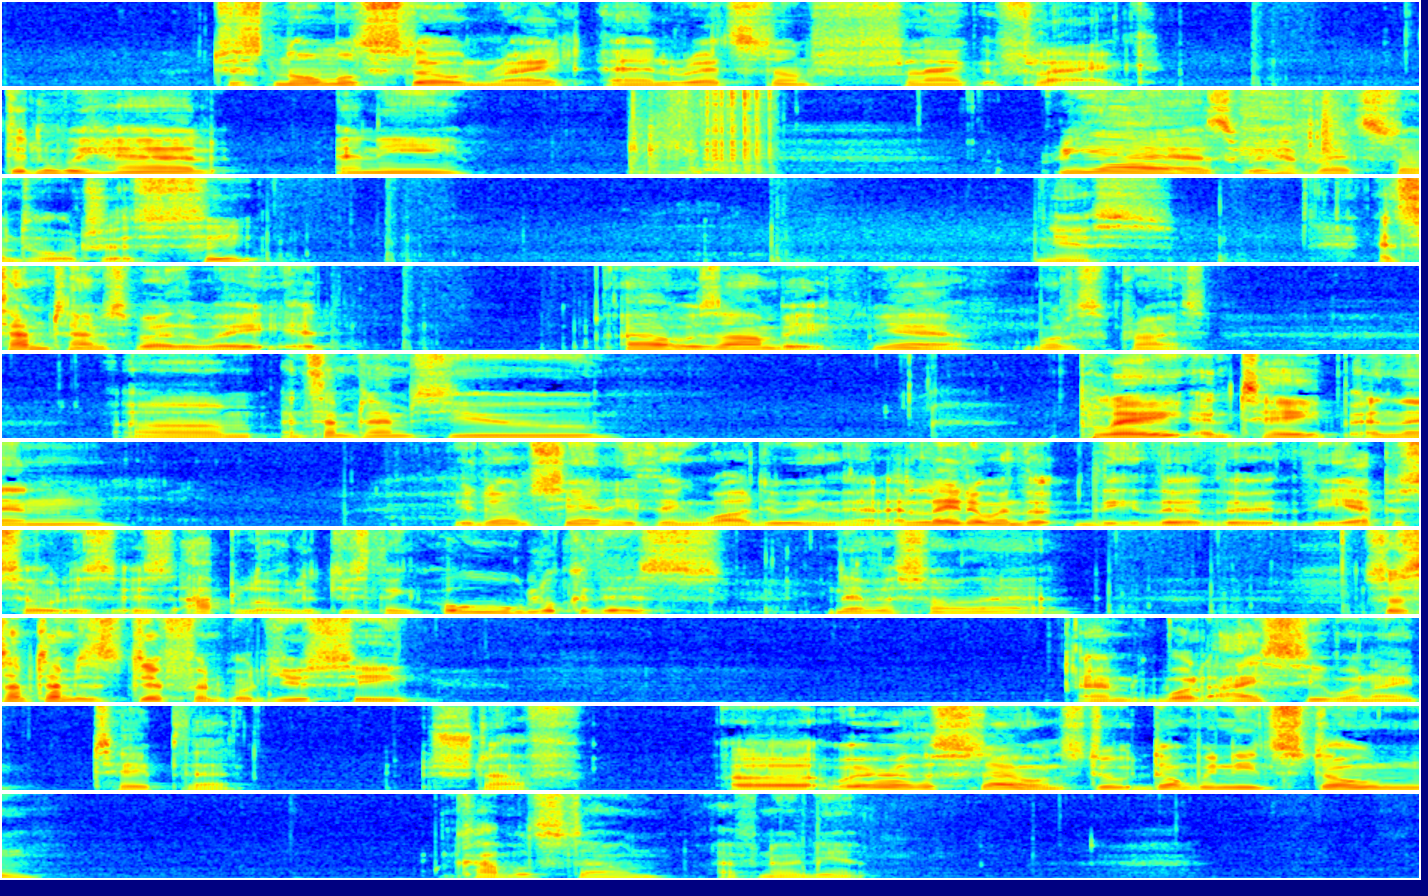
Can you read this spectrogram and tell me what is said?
just normal stone, right? And redstone flag. Flag. Didn't we had any... Yes, we have redstone torches. See? Yes. And sometimes, by the way, it... Oh, a zombie. Yeah, what a surprise. Um, and sometimes you play and tape and then you don't see anything while doing that. And later when the, the, the, the, the episode is, is uploaded, you think, oh, look at this. Never saw that. So sometimes it's different what you see and what I see when I tape that stuff. Uh, where are the stones? Do, don't we need stone? Cobblestone? I have no idea.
